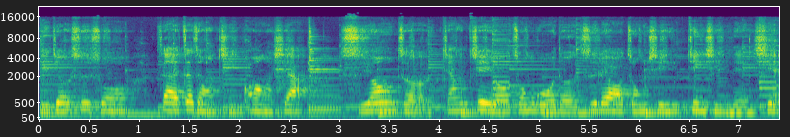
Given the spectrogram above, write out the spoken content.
也就是说，在这种情况下，使用者将借由中国的资料中心进行连线，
